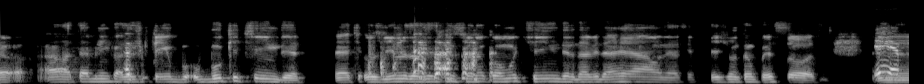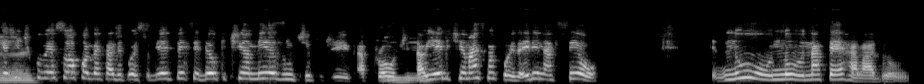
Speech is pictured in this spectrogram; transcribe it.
É, ela até brinca, às vezes, que tem o Book Tinder. É, os livros às vezes funcionam como Tinder na vida real, né? Assim, porque juntam pessoas. É, é, porque a gente começou a conversar depois sobre ele e percebeu que tinha mesmo tipo de approach uhum. e tal. E ele tinha mais uma coisa, ele nasceu no, no, na terra lá do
